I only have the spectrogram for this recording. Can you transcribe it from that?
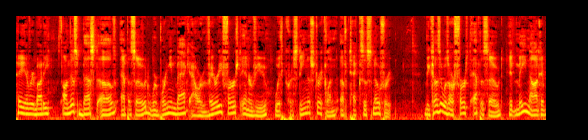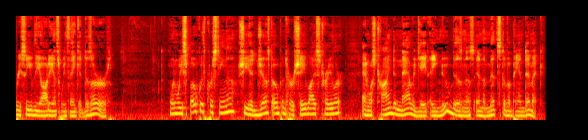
Hey everybody. On this best of episode, we're bringing back our very first interview with Christina Strickland of Texas Sno Fruit. Because it was our first episode, it may not have received the audience we think it deserves. When we spoke with Christina, she had just opened her shave ice trailer and was trying to navigate a new business in the midst of a pandemic.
